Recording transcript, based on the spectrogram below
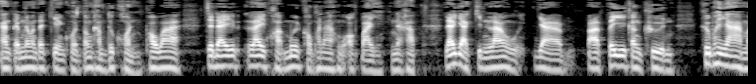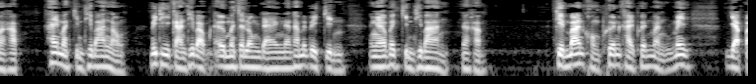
การเติมน้ำมันตะเกียงควรต้องทำทุกคน เพราะว่าจะได้ไล่ความมืดของพระราหูออกไปนะครับ แล้วอยากกินเหล้าอย่าปาร์ตี้กลางคืน คือพยายามะครับ ให้มากินที่บ้านเรา วิธีการที่แบบเออมันจะลงแดงนะถ้าไม่ไปกินยังไงก็ไปกินที่บ้านนะครับ กินบ้านของเพื่อนใครเพื่อนมันไม่ อย่าไป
